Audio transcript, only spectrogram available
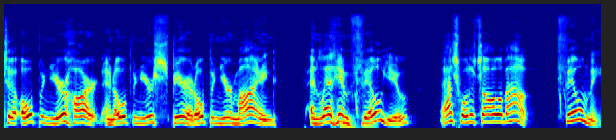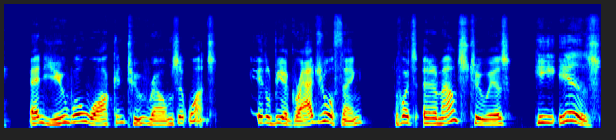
to open your heart and open your spirit, open your mind, and let Him fill you, that's what it's all about. Fill me, and you will walk in two realms at once. It'll be a gradual thing. What it amounts to is He is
